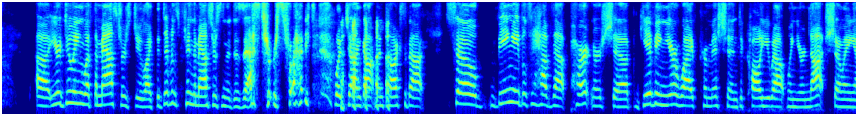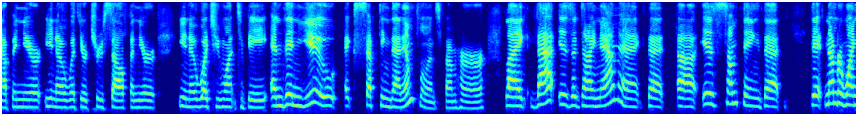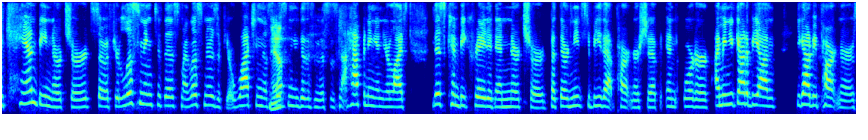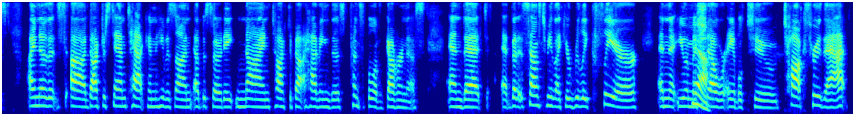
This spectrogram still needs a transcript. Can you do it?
uh, you're doing what the masters do, like the difference between the masters and the disasters, right? what John Gottman talks about. So being able to have that partnership, giving your wife permission to call you out when you're not showing up in your, you know, with your true self and your, you know, what you want to be. And then you accepting that influence from her, like that is a dynamic that uh, is something that that number one can be nurtured. So if you're listening to this, my listeners, if you're watching this, yep. listening to this, and this is not happening in your lives, this can be created and nurtured. But there needs to be that partnership in order. I mean, you got to be on. You got to be partners. I know that uh, Dr. Stan Tatkin, he was on episode eight and nine, talked about having this principle of governance, and that. But it sounds to me like you're really clear, and that you and Michelle yeah. were able to talk through that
